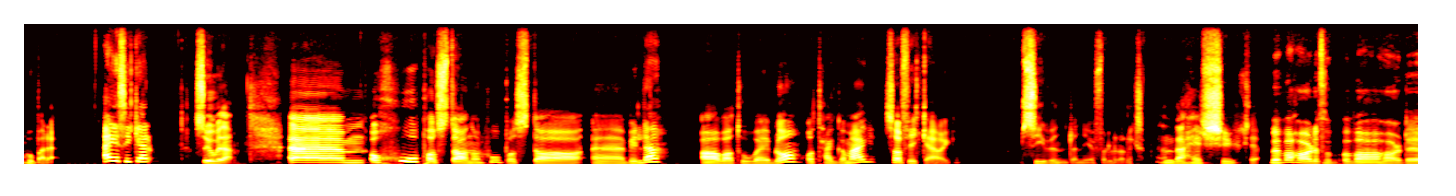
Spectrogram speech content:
Hun bare 'Jeg er sikker'. Så gjorde vi det. Um, og hun posta, når hun posta uh, bildet av at hun var i blå, og tagga meg, så fikk jeg 700 nye følgere, liksom. Det er helt sjukt. Men hva har det for Hva har det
